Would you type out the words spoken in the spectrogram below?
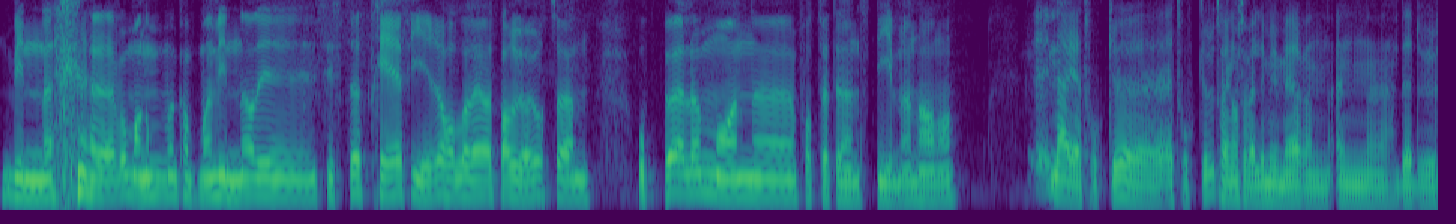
vinner Hvor mange kamper man vinner av de siste? Tre-fire holder det, og et par uavgjort, så er en oppe? Eller må en fortsette den stimen en har nå? Nei, jeg tror, ikke, jeg tror ikke du trenger så veldig mye mer enn en det, du,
